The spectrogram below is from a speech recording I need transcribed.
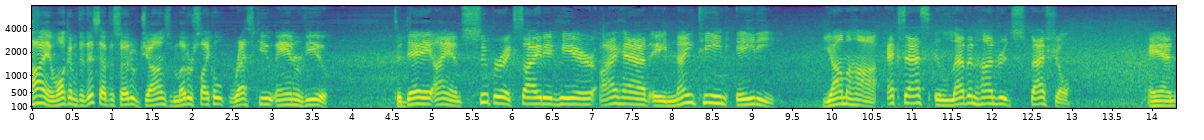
Hi, and welcome to this episode of Jon's Motorcycle Rescue and Review. Today I am super excited here. I have a 1980 Yamaha XS 1100 Special. And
